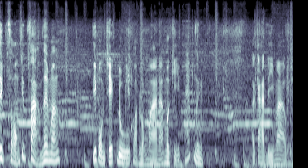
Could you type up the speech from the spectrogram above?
สิบสองสิบสามได้มั้ง ที่ผมเช็คดูก่อนลงมานะ เมื่อกี้แป๊บหนึ่งอากาศดีมากเลย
